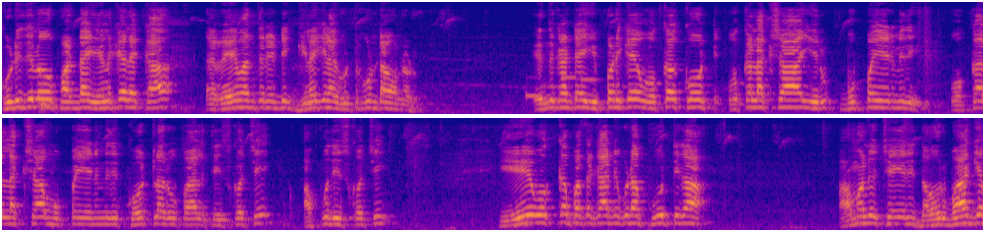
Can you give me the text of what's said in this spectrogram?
కుడిదిలో పడ్డ ఎలుక లెక్క రేవంత్ రెడ్డి గిలగిల గుట్టుకుంటా ఉన్నాడు. ఎందుకంటే ఇప్పటికే ఒక కోటి ఒక లక్ష ఇరు ముప్పై ఎనిమిది ఒక లక్ష ముప్పై ఎనిమిది కోట్ల రూపాయలు తీసుకొచ్చి అప్పు తీసుకొచ్చి ఏ ఒక్క పథకాన్ని కూడా పూర్తిగా అమలు చేయని దౌర్భాగ్య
